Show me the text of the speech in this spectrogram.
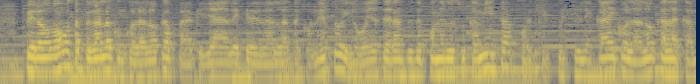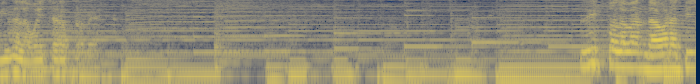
pero vamos a pegarla con cola loca para que ya deje de dar lata con eso y lo voy a hacer antes de ponerle su camisa porque pues si le cae cola loca la camisa la voy a echar a perder. Listo la banda, ahora sí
